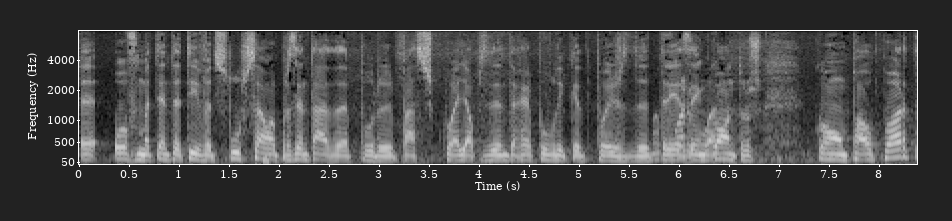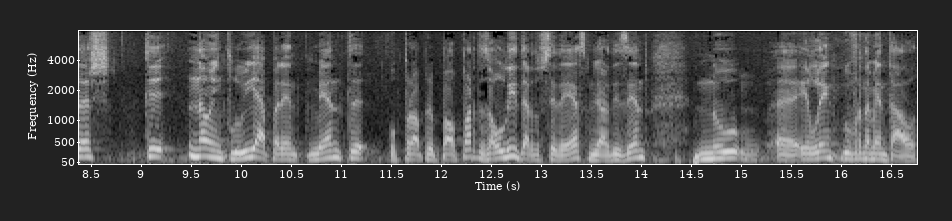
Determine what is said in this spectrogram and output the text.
eh, houve uma tentativa de solução apresentada por eh, Passos Coelho ao Presidente da República depois de três fórmula. encontros com Paulo Portas, que não incluía, aparentemente, o próprio Paulo Portas, ou o líder do CDS, melhor dizendo, no eh, elenco governamental.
